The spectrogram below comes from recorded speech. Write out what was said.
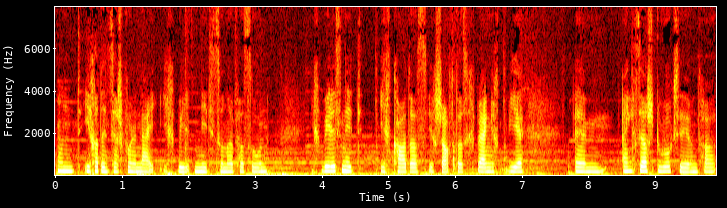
Und ich habe dann zuerst gefunden, nein, ich will nicht so eine Person. Ich will es nicht, ich kann das, ich schaffe das. Ich bin eigentlich wie ähm, eigentlich sehr stur gesehen und habe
